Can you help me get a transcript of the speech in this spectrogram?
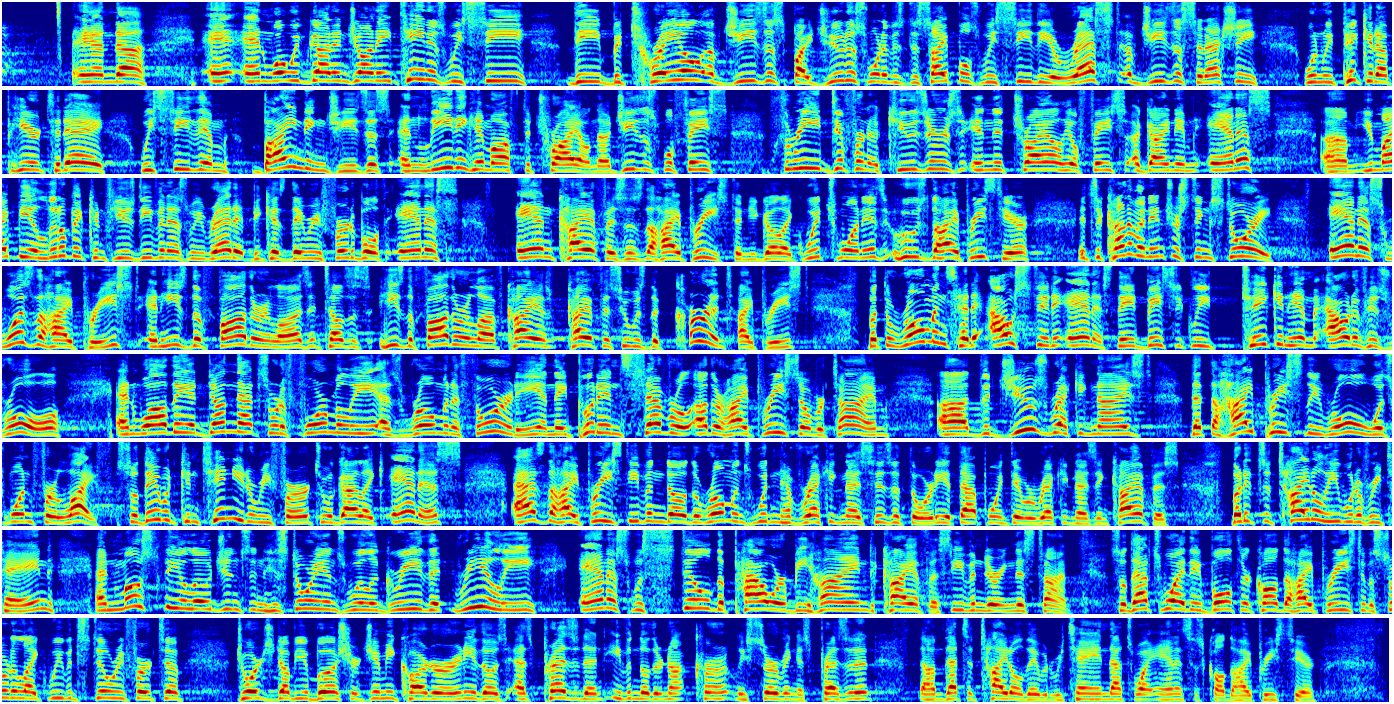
And, uh, and, and, what we've got in John 18 is we see the betrayal of Jesus by Judas, one of his disciples. We see the arrest of Jesus. And actually, when we pick it up here today, we see them binding Jesus and leading him off to trial. Now, Jesus will face three different accusers in the trial. He'll face a guy named Annas. Um, you might be a little bit confused even as we read it because they refer to both Annas and Caiaphas is the high priest. And you go like, which one is, it? who's the high priest here? It's a kind of an interesting story. Annas was the high priest, and he's the father-in-law, as it tells us, he's the father-in-law of Caiaphas, who was the current high priest. But the Romans had ousted Annas. They had basically taken him out of his role. And while they had done that sort of formally as Roman authority, and they put in several other high priests over time, uh, the Jews recognized that the high priestly role was one for life. So they would continue to refer to a guy like Annas as the high priest, even though the Romans wouldn't have recognized his authority. At that point, they were recognizing Caiaphas. But it's a title he would have retained. And most theologians and historians will agree that really Annas was still the power behind Caiaphas, even during this time. So that's why they both are called the high priest. It was sort of like we would still refer to George W. Bush or Jimmy Carter or any of those as president, even though they're not currently serving as president. Um, that's a title they would retain. That's why Annas is called the high priest here.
